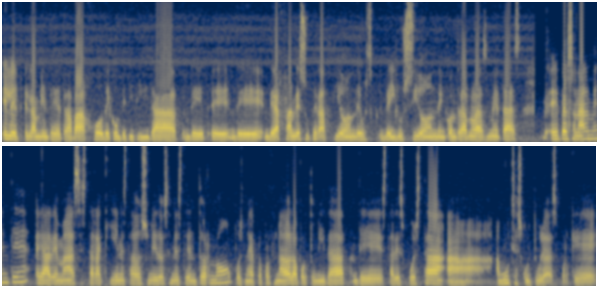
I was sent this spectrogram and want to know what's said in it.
el, ambiente de trabajo, de competitividad, de, afán de superación, de, ilusión, de encontrar nuevas metas. Eh, personalmente, eh, además, estar aquí en Estados Unidos en este entorno pues me ha proporcionado la oportunidad de estar expuesta a, muchas culturas, porque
